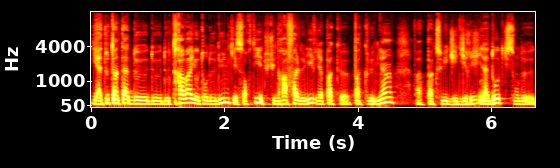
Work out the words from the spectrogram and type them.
il y a tout un tas de, de, de, travail autour de Dune qui est sorti, a toute une rafale de livres. Il n'y a pas que pas que le mien, enfin, pas que celui que j'ai dirigé. Il y en a d'autres qui sont de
